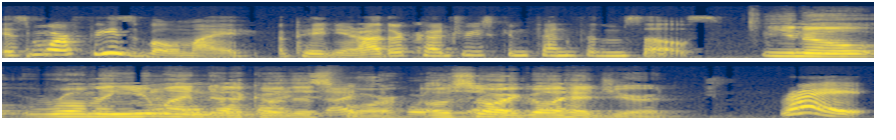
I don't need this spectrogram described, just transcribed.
is more feasible, in my opinion. Other countries can fend for themselves. You know, Roaming, you I'm might not go this far. Oh, sorry. Go ahead, Jared. Right.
